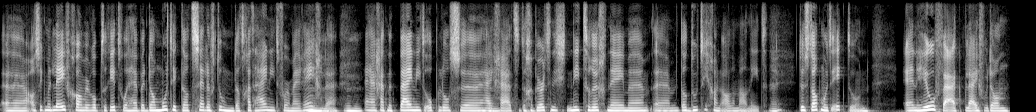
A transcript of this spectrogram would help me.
eh, als ik mijn leven gewoon weer op de rit wil hebben, dan moet ik dat zelf doen. Dat gaat hij niet voor mij regelen. Mhm. Hij gaat mijn pijn niet oplossen. Hij Mhm. gaat de gebeurtenis niet terugnemen. Ehm, dat doet hij gewoon allemaal niet. Nee. Dus dat moet ik doen. En heel vaak blijven we dan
